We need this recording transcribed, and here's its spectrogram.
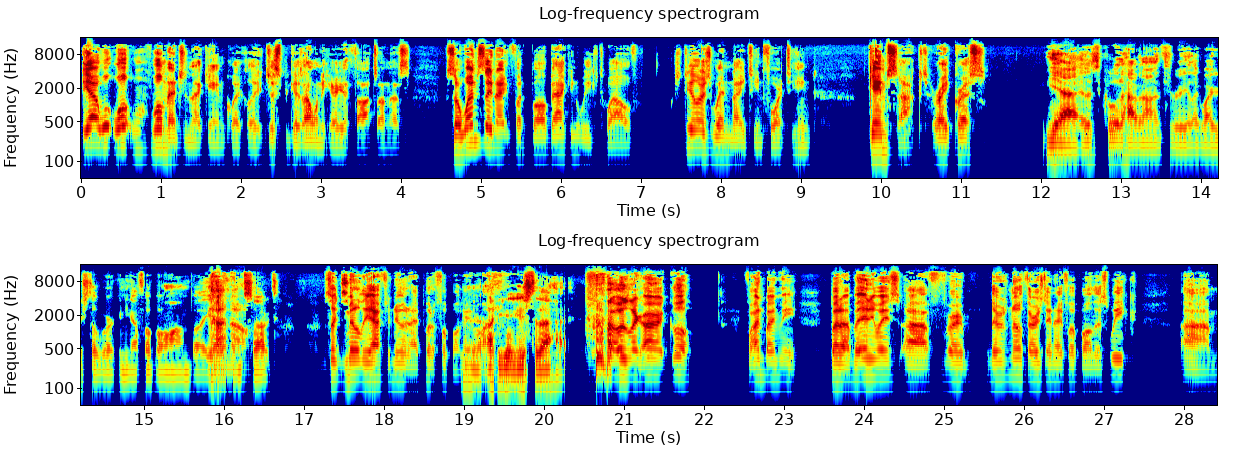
Yeah, we'll, we'll we'll mention that game quickly, just because I want to hear your thoughts on this. So Wednesday night football, back in Week 12, Steelers win 19-14. Game sucked, right, Chris? Yeah, it was cool to have it on at three, like while you're still working, you got football on. But Yeah, yeah, it sucked. It's like middle of the afternoon, and I put a football game Yeah, on. I could get used to that. I was like, all right, cool, fine by me. But uh, but anyways, uh, for there was no Thursday night football this week. Um,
